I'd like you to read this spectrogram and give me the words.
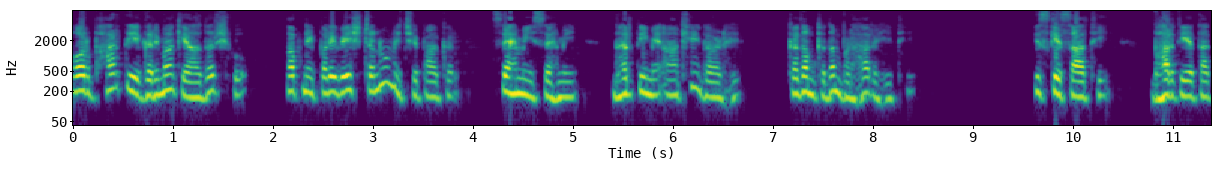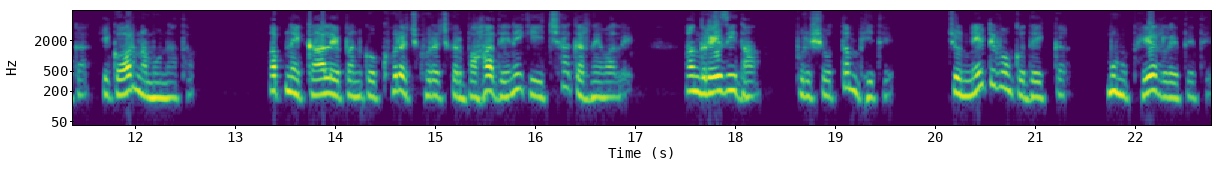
और भारतीय गरिमा के आदर्श को अपने परिवेष्टनों में छिपाकर सहमी सहमी धरती में आँखें गाढ़े, कदम कदम बढ़ा रही थी। इसके साथ ही भारतीयता का एक और नमूना था। अपने कालेपन को खुरच खुरच कर बहा देने की इच्छा करने वाले अंग्रेज़ी दां पुरुषोत्तम भी थे, जो नेटिवों को देखकर मुँह फेर लेते थे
